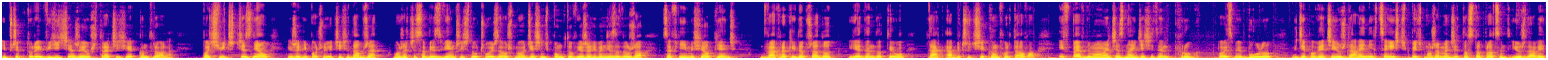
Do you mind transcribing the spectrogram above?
i przy której widzicie, że już tracicie kontrolę. Poćwiczcie z nią, jeżeli poczujecie się dobrze, możecie sobie zwiększyć tą czułość załóżmy o 10 punktów, jeżeli będzie za dużo, cofnijmy się o 5. Dwa kroki do przodu, jeden do tyłu, tak aby czuć się komfortowo i w pewnym momencie znajdziecie ten próg, powiedzmy bólu, gdzie powiecie już dalej nie chcę iść, być może będzie to 100% i już dalej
